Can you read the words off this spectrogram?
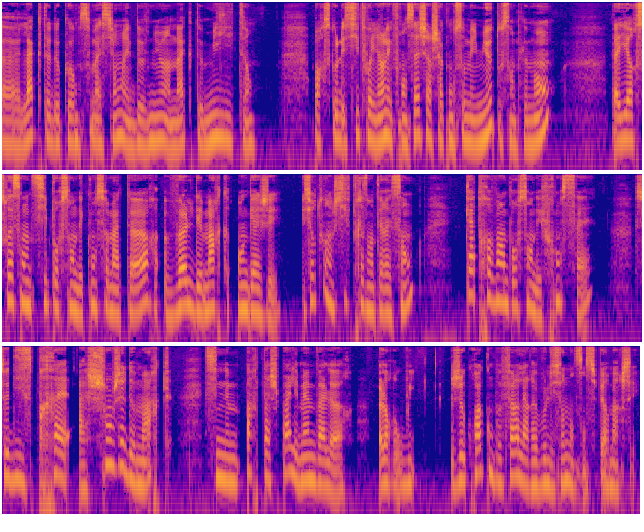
euh, l'acte de consommation est devenu un acte militant. Parce que les citoyens, les Français, cherchent à consommer mieux, tout simplement. D'ailleurs, 66% des consommateurs veulent des marques engagées. Et surtout, un chiffre très intéressant, 80% des Français se disent prêts à changer de marque s'ils ne partagent pas les mêmes valeurs. Alors oui, je crois qu'on peut faire la révolution dans son supermarché.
